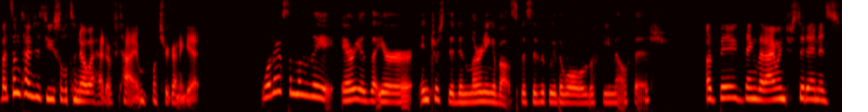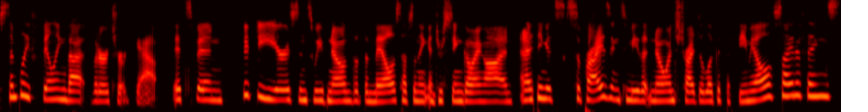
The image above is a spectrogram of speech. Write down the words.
But sometimes it's useful to know ahead of time what you're going to get. What are some of the areas that you're interested in learning about, specifically the role of the female fish? A big thing that I'm interested in is simply filling that literature gap. It's been 50 years since we've known that the males have something interesting going on. And I think it's surprising to me that no one's tried to look at the female side of things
